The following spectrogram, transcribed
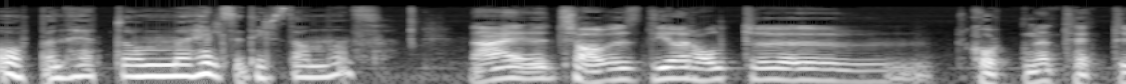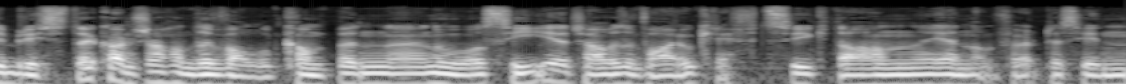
åpenhet om helsetilstanden hans? Nei, Chavez de har holdt kortene tett til brystet. Kanskje hadde valgkampen noe å si. Chavez var jo kreftsyk da han gjennomførte sin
